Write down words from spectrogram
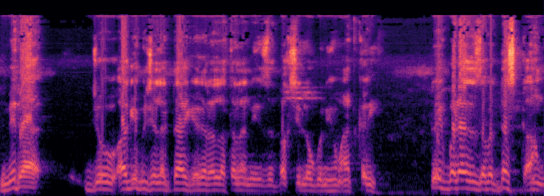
मेरा जो आगे मुझे लगता है कि अगर अल्लाह ताला ने इज़्ज़त बख्शी लोगों ने हिमायत करी तो एक बड़ा ज़बरदस्त काम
